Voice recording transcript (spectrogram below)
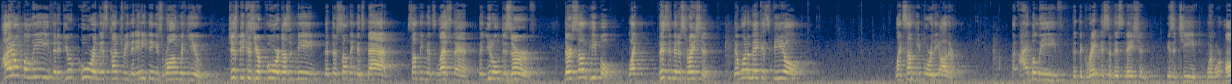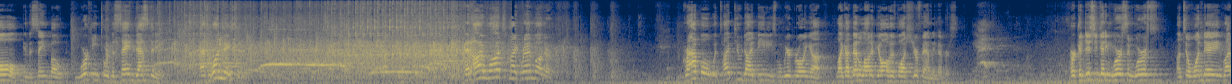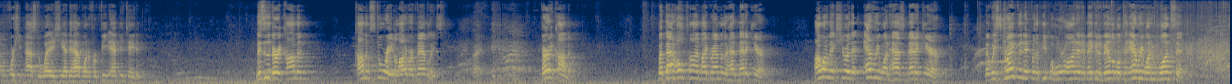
I don't believe that if you're poor in this country that anything is wrong with you. Just because you're poor doesn't mean that there's something that's bad, something that's less than, that you don't deserve. There are some people, like this administration, that want to make us feel like some people are the other. But I believe that the greatness of this nation is achieved when we're all in the same boat, working toward the same destiny as one nation. And I watched my grandmother grapple with type 2 diabetes when we were growing up, like I bet a lot of y'all have watched your family members. Her condition getting worse and worse until one day, right before she passed away, she had to have one of her feet amputated. This is a very common, common story in a lot of our families, right? Very common. But that whole time, my grandmother had Medicare. I want to make sure that everyone has Medicare, that we strengthen it for the people who are on it and make it available to everyone who wants it,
